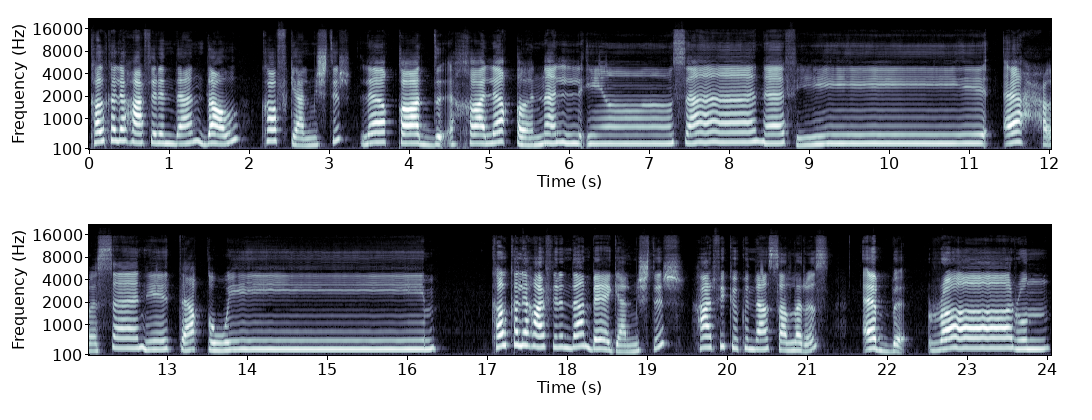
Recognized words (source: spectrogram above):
kalkale harflerinden dal, kaf gelmiştir. Laqad halaqnal insane fi ahsani takvim. Kalkale harflerinden B gelmiştir. Harfi kökünden sallarız. Eb, rarun.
